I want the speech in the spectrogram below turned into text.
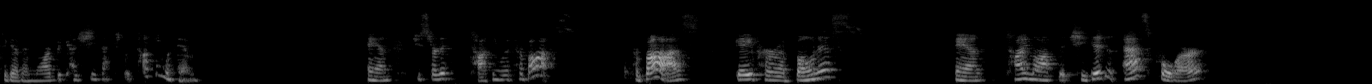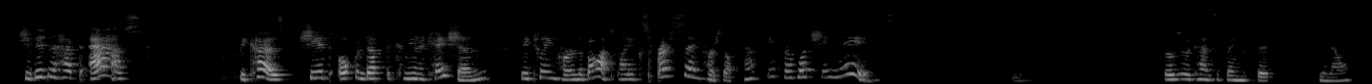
together more because she's actually talking with him. And she started talking with her boss. Her boss gave her a bonus and time off that she didn't ask for. She didn't have to ask because she had opened up the communication between her and the boss by expressing herself, asking for what she needs. Those are the kinds of things that, you know,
